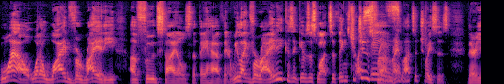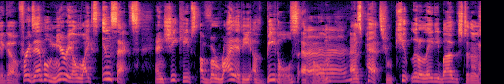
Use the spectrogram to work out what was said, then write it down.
Wow. What a wide variety of food styles that they have there. We like variety because it gives us lots of things to choose from, right? Lots of choices. There you go. For example, Muriel likes insects and she keeps a variety of beetles at Uh. home as pets, from cute little ladybugs to those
